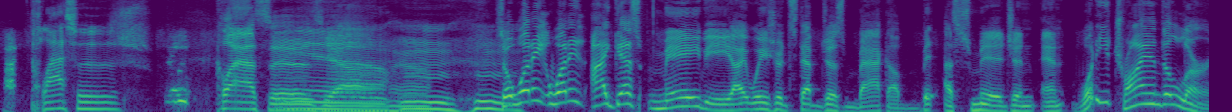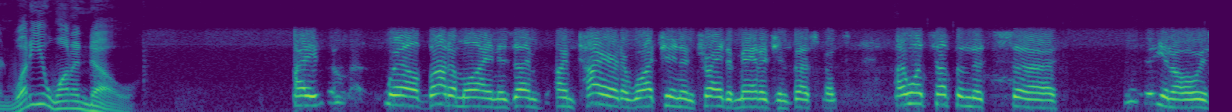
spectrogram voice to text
Classes. classes. Yeah. Yeah. yeah. So what? Do you, what is? I guess maybe I, we should step just back a bit, a smidge, and and what are you trying to learn? What do you want to know? I well, bottom line is I'm I'm tired of watching and trying to manage investments. I want something that's uh, you know as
